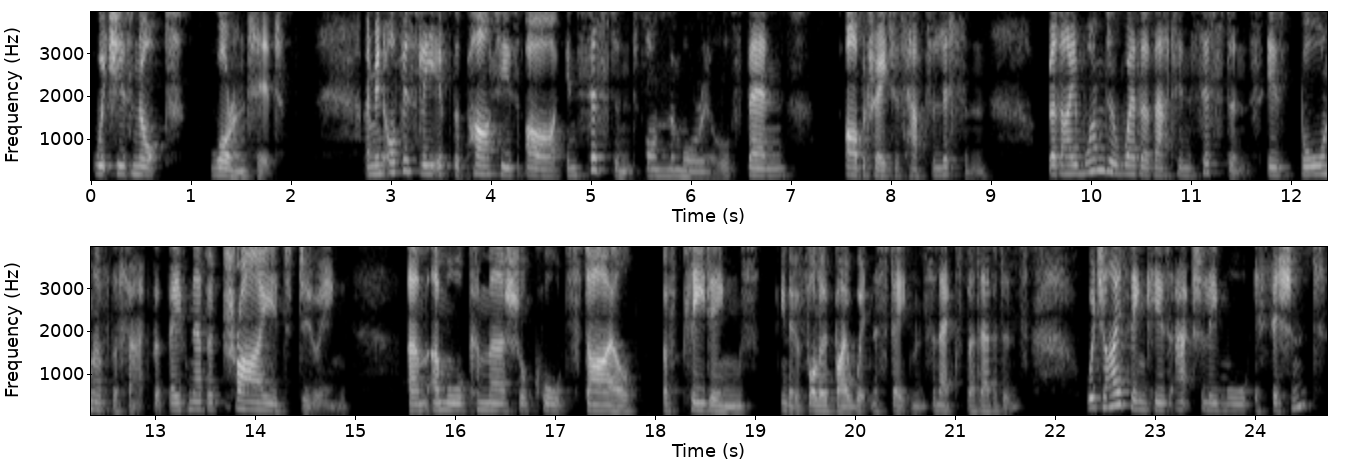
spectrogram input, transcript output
which is not warranted. I mean, obviously, if the parties are insistent on memorials, then arbitrators have to listen. But I wonder whether that insistence is born of the fact that they've never tried doing um, a more commercial court style of pleadings, you know, followed by witness statements and expert evidence, which I think is actually more efficient.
